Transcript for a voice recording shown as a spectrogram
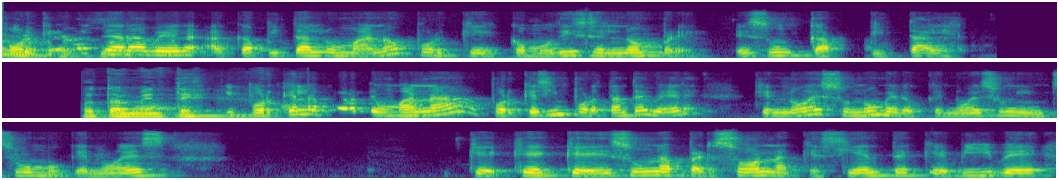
¿por qué voltear a ver a capital humano? Porque, como dice el nombre, es un capital. Totalmente. ¿Y por qué la parte humana? Porque es importante ver que no es un número, que no es un insumo, que no es que, que, es una persona que siente, que vive,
